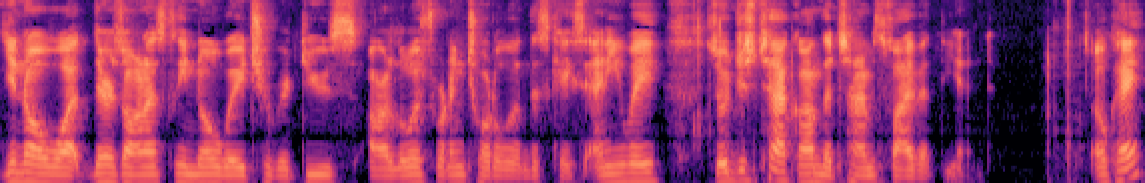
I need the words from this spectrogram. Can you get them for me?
you know what, there's honestly no way to reduce our lowest running total in this case anyway, so just tack on the times 5 at the end. Okay?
